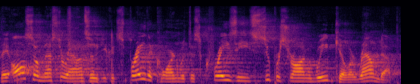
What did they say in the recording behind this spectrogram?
they also messed around so that you could spray the corn with this crazy, super strong weed killer, Roundup.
